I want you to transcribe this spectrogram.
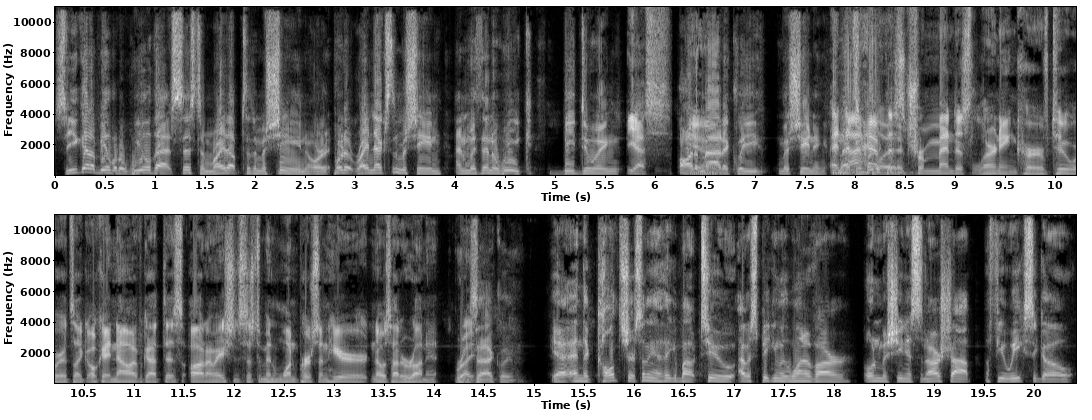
So you got to be able to wheel that system right up to the machine or put it right next to the machine and within a week be doing Yes. automatically machining. And not have this tremendous learning curve too, where it's like, okay, now I've got this automation system and one person here knows how to run it. Right. Exactly. Yeah, and the culture, something I think about too. I was speaking with one of our own machinists in our shop a few weeks ago,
